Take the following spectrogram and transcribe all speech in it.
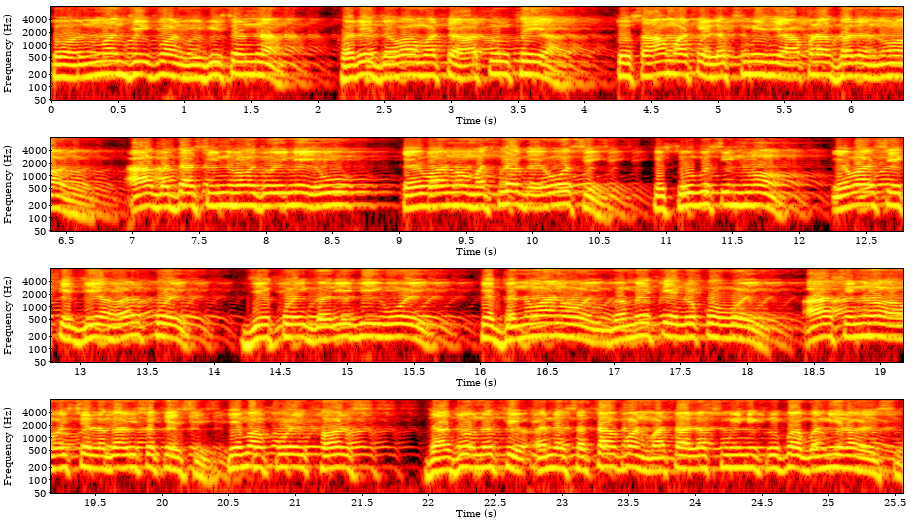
તો હનુમાનજી પણ વિભીષણના ઘરે જવા માટે આતુર થયા. તો શા માટે લક્ષ્મીજી આપણા ઘરે ન આવે આ બધા ચિહ્નો જોઈને એવું કહેવાનો મતલબ એવો છે કે શુભ ચિહ્નો એવા છે કે જે હર કોઈ, જે કોઈ ગરીબી હોય કે ધનવાન હોય, ગમે તે લોકો હોય, આ ચિહ્નો અવશ્ય લગાવી શકે છે. તેમાં કોઈ ખર્ચ જાજો નથી અને છતાં પણ માતા લક્ષ્મીની કૃપા બની રહે છે.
